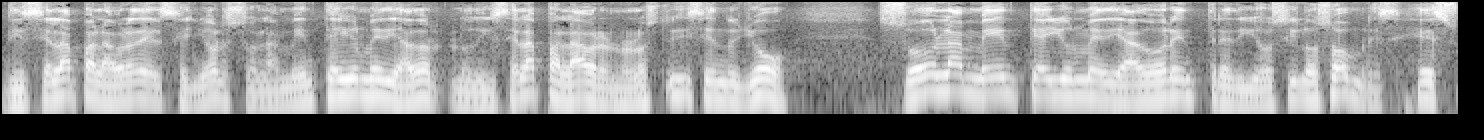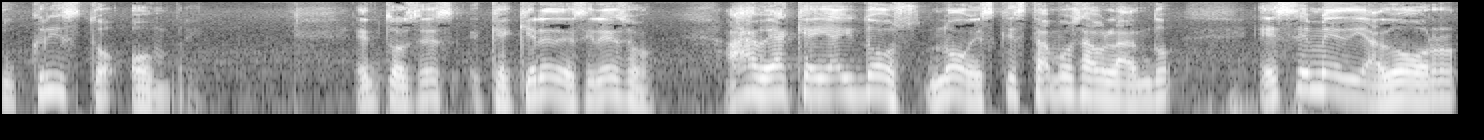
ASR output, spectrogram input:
Dice la palabra del Señor, solamente hay un mediador. Lo dice la palabra, no lo estoy diciendo yo. Solamente hay un mediador entre Dios y los hombres, Jesucristo hombre. Entonces, ¿qué quiere decir eso? Ah, vea que ahí hay dos. No, es que estamos hablando ese mediador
